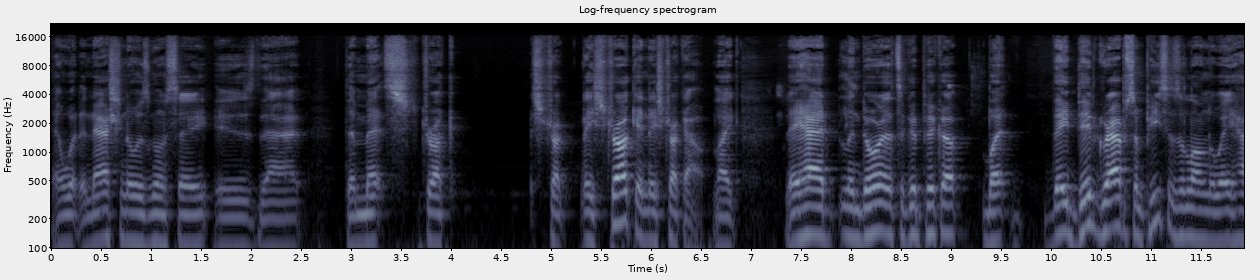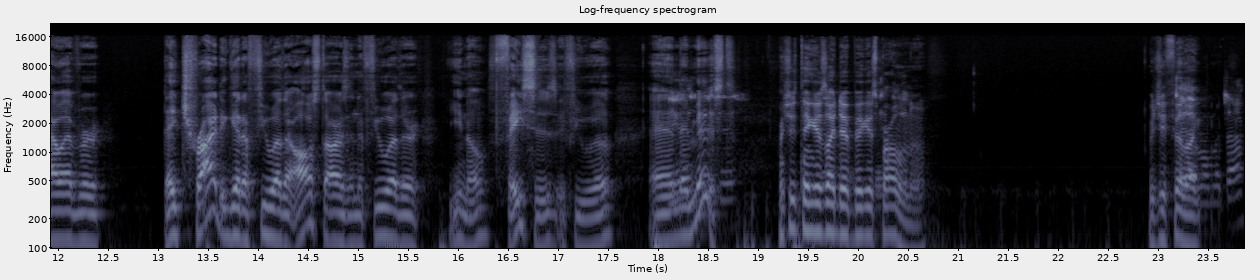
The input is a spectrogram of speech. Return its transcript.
and what the national is gonna say is that the Mets struck, struck they struck and they struck out. Like they had Lindor, that's a good pickup, but they did grab some pieces along the way. However, they tried to get a few other All Stars and a few other you know faces, if you will, and Yeah, they they missed. What you think is like their biggest problem though? Would you feel Say like one more time?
